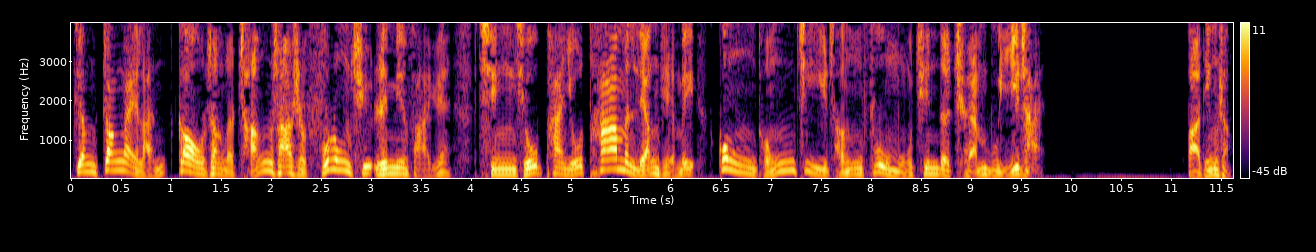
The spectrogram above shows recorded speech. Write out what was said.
将张爱兰告上了长沙市芙蓉区人民法院，请求判由她们两姐妹共同继承父母亲的全部遗产。法庭上。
